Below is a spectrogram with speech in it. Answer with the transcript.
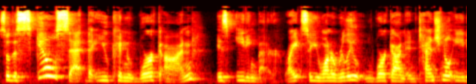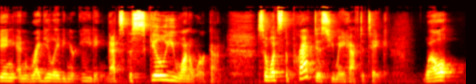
So the skill set that you can work on is eating better, right? So you want to really work on intentional eating and regulating your eating. That's the skill you want to work on. So what's the practice you may have to take? Well,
